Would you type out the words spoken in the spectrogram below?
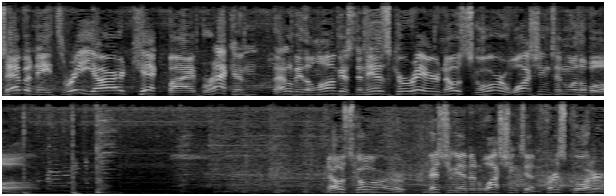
73-yard kick by Bracken. That'll be the longest in his career. No score. Washington with the ball. No score. Michigan and Washington first quarter.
